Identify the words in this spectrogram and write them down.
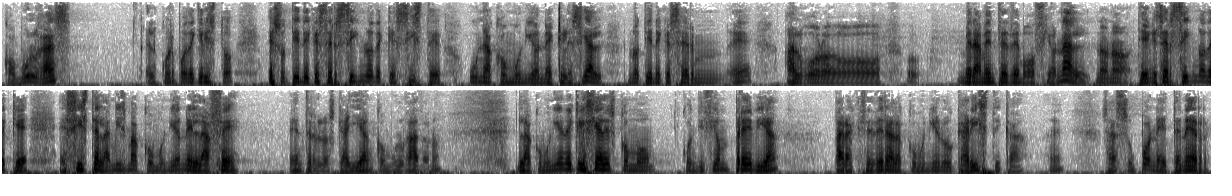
comulgas el cuerpo de Cristo, eso tiene que ser signo de que existe una comunión eclesial, no tiene que ser ¿eh? algo meramente devocional. No, no, tiene que ser signo de que existe la misma comunión en la fe entre los que allí han comulgado. ¿no? La comunión eclesial es como condición previa para acceder a la comunión eucarística. ¿eh? O sea, supone tener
